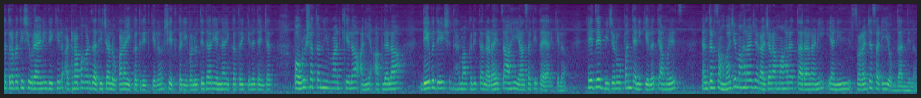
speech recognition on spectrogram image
छत्रपती शिवरायांनी देखील अठरा पगड जातीच्या लोकांना एकत्रित केलं. शेतकरी बलुतेदार यांना एकत्रित केलं त्यांच्यात पौरुषत्व निर्माण केलं आणि आपल्याला देव देश धर्माकरिता लढायचं आहे यासाठी तयार केलं. हे जे बीजरोपण त्यांनी केलं त्यामुळेच नंतर संभाजी महाराज राजाराम महाराज ताराराणी यांनी स्वराज्यासाठी योगदान दिलं.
